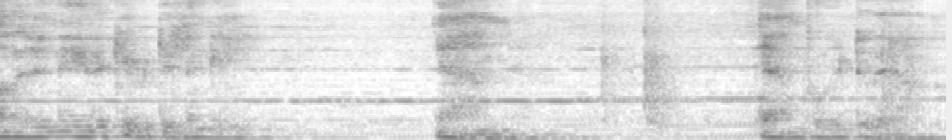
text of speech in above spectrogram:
അവരെന്നെ ഇറക്കി വിട്ടില്ലെങ്കിൽ ഞാൻ ഞാൻ പോയിട്ട് വരാം.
